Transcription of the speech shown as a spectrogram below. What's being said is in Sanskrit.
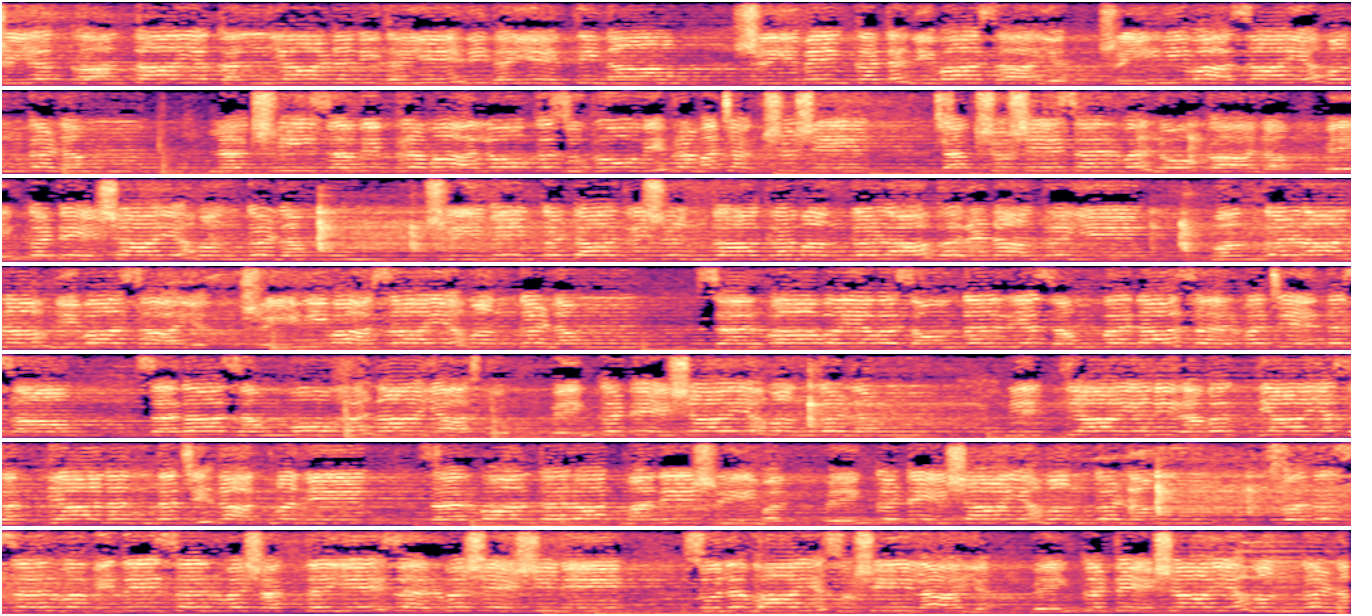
श्रियकान्ताय कल्याणनिधये निधयेतिनाम् श्रीवेङ्कटनिवासाय श्रीनिवासाय मङ्गलम् लक्ष्मी सविभ्रमालोक सुभ्रूविभ्रमचक्षुषे चक्षुषे सर्वलोकानां वेङ्कटेशाय मङ्गलम् श्रीवेङ्कटाद्रिशृङ्गाग्रमङ्गलाभरणाङ्गये सर्वचेतसाम् सदा सम्मोहनायास्तु वेङ्कटेशाय मङ्गलम्। नित्याय निरवध्याय सत्यानन्दचिदात्मने सर्वान्तरात्मने श्रीमद् वेङ्कटेशाय मङ्गलम्। स्वतः सर्वविदे सर्वशक्तये सर्वशेषिने सुलभाय सुशीलाय वेङ्कटेशाय मङ्गलम्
